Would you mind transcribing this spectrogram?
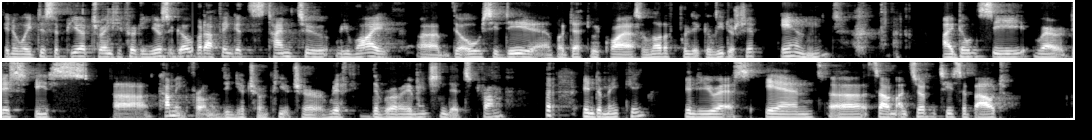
in a way disappeared 20, 30 years ago. But I think it's time to revive uh, the OECD, uh, but that requires a lot of political leadership. And I don't see where this is uh, coming from in the near term future with the I mentioned it's Trump in the making in the US and uh, some uncertainties about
